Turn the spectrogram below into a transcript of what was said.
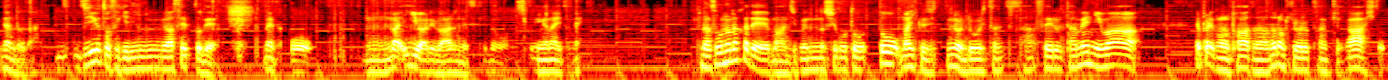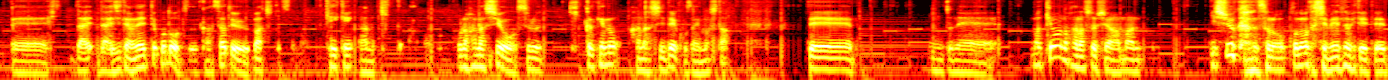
なんだろうな、自由と責任がセットで、なんかこう、うん、まあ、いい悪いはあるんですけど、仕組みがないとね。まあ、その中で、まあ、自分の仕事と、まあ、育児っていうのを両立させるためには、やっぱりこのパートナーとの協力関係が人、えー、大大事だよねってことを痛感したという、まあ、ちょっとその、経験、あの、きっか、この話をするきっかけの話でございました。で、うんとね、まあ、今日の話としては、まあ、一週間その子供たち面倒見てて、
